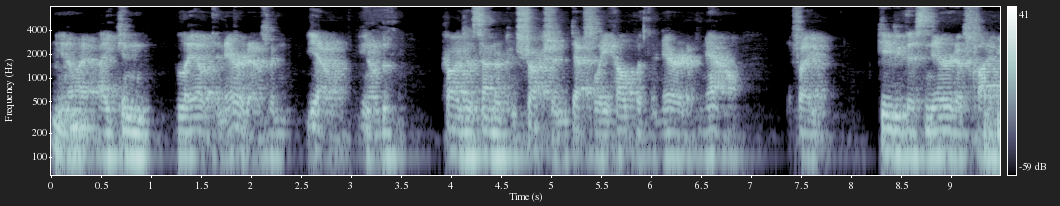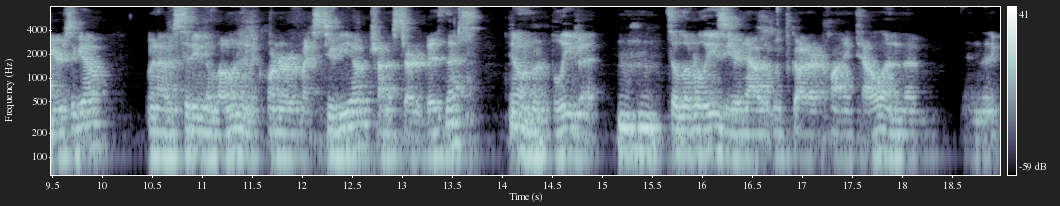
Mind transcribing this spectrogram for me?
You know, I, I can lay out the narrative and yeah, you know, the projects under construction definitely help with the narrative now. If I gave you this narrative five years ago when I was sitting alone in the corner of my studio trying to start a business, no one would believe it. Mm-hmm. It's a little easier now that we've got our clientele and the and the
